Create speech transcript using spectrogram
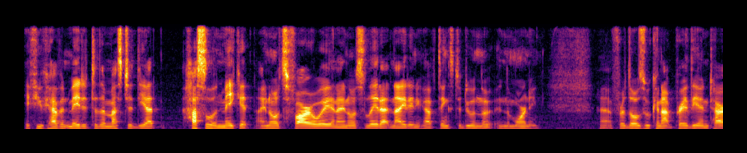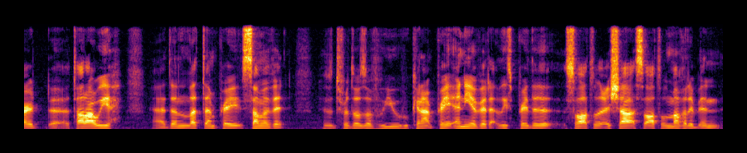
If you haven't made it to the masjid yet, hustle and make it. I know it's far away and I know it's late at night and you have things to do in the in the morning. Uh, for those who cannot pray the entire uh, Taraweeh, uh, then let them pray some of it. For those of you who cannot pray any of it, at least pray the Salatul Isha, Salatul Maghrib in,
